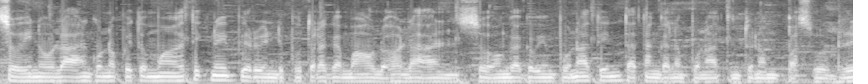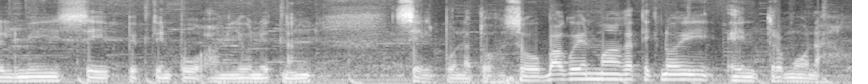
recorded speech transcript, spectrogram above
So hinulaan ko na po ito mga katiknoy pero hindi po talaga mahula-hulaan. So ang gagawin po natin, tatanggalan po natin ito ng password. Realme C15 po ang unit ng cellphone na to. So bago yan mga katiknoy, intro muna.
